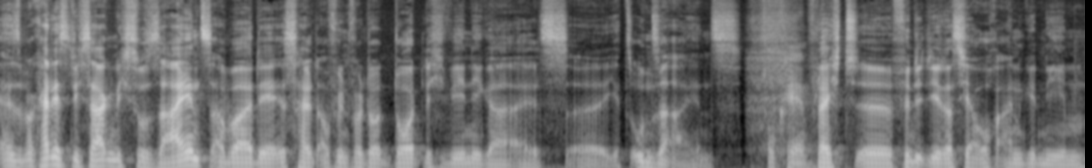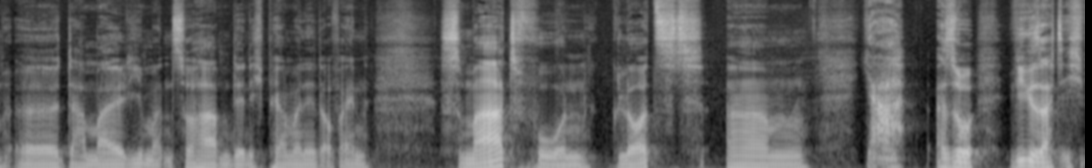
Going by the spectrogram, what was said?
Also man kann jetzt nicht sagen, nicht so seins, aber der ist halt auf jeden Fall de deutlich weniger als äh, jetzt unser eins. Okay. Vielleicht äh, findet ihr das ja auch angenehm, äh, da mal jemanden zu haben, der nicht permanent auf ein Smartphone glotzt. Ähm, ja, also wie gesagt, ich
